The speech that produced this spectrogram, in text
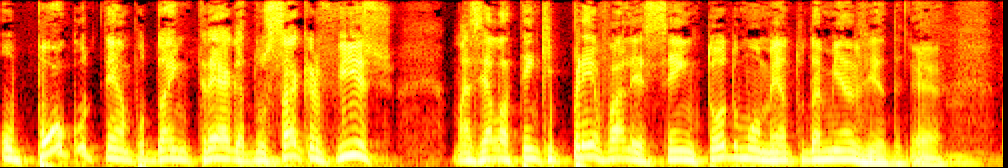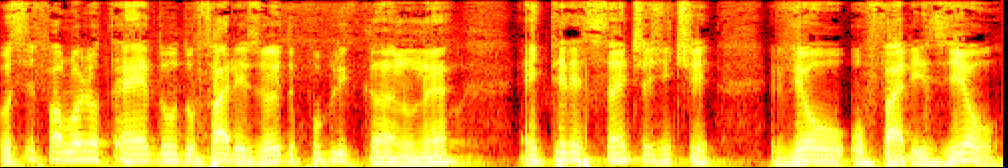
o pouco tempo da entrega, do sacrifício, mas ela tem que prevalecer em todo momento da minha vida. É. Você falou do, do fariseu e do publicano, né? É interessante a gente ver o, o fariseu,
